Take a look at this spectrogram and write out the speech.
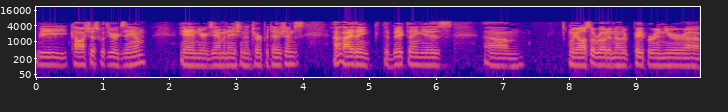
be cautious with your exam and your examination interpretations. I, I think the big thing is um, we also wrote another paper in your uh,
